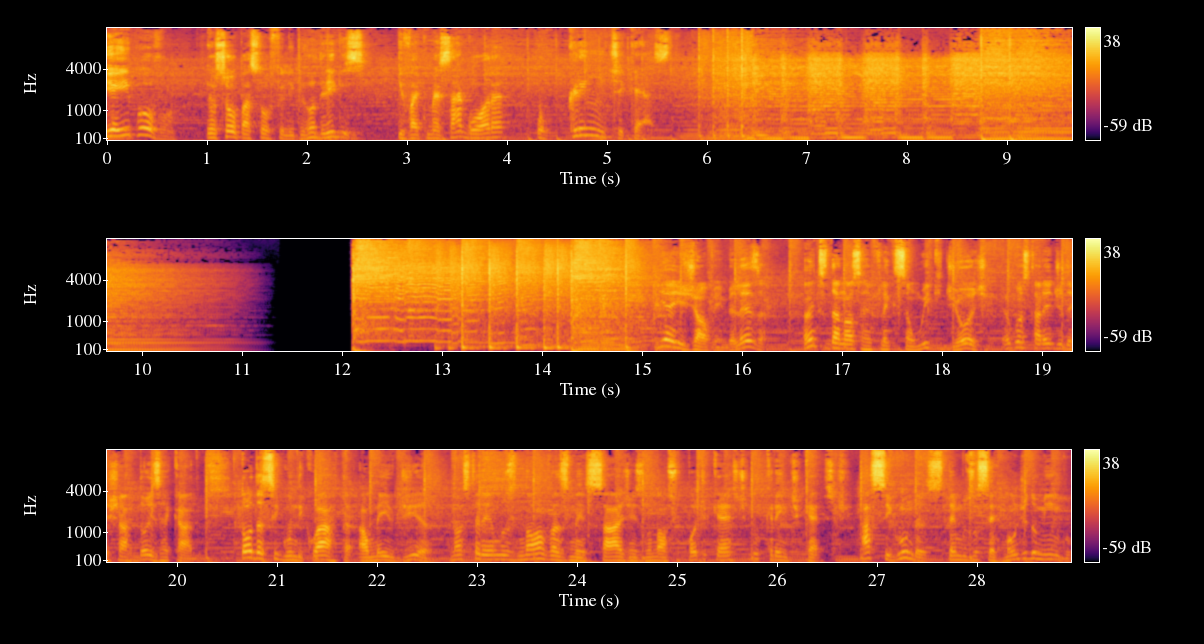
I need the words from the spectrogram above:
E aí, povo? Eu sou o pastor Felipe Rodrigues e vai começar agora o Crentecast. E aí, jovem, beleza? Antes da nossa reflexão wiki de hoje, eu gostaria de deixar dois recados. Toda segunda e quarta, ao meio-dia, nós teremos novas mensagens no nosso podcast do Crentecast. Às segundas, temos o Sermão de Domingo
